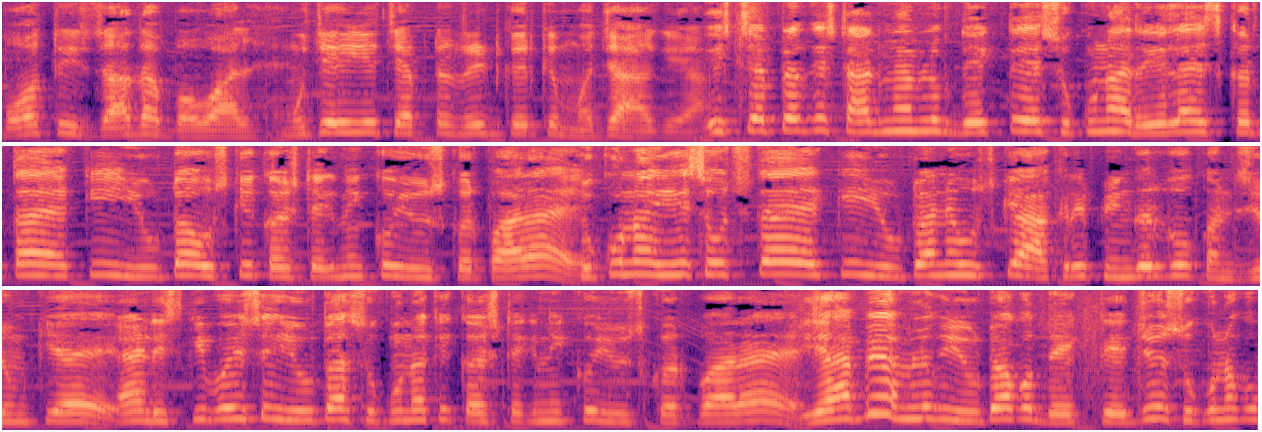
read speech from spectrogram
बहुत ही ज़्यादा बवाल है। मुझे ये चैप्टर रीड करके मज़ा आ गया। इस चैप्टर के स्टार्ट में हम लोग देखते हैं, सुकुना रियलाइज़ करता है की यूटा उसके कस्ट टेक्निक को यूज़ कर पा रहा है। सुकुना ये सोचता है की यूटा ने उसके आखिरी फिंगर को कंज्यूम किया है। एंड इसकी वजह से यूटा सुकुना के कस्ट टेक्निक को यूज़ कर पा रहा है। यहाँ पे हम लोग यूटा को देखते हैं, जो सुकुना को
